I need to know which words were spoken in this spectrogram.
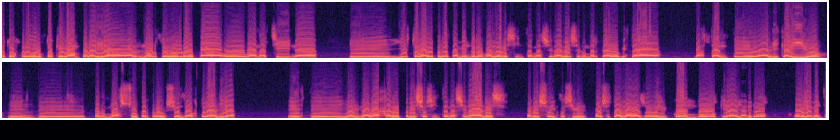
otros productos que van por ahí al norte de Europa o van a China. Eh, y esto va a depender también de los valores internacionales en un mercado que está bastante alicaído este, por una superproducción de Australia este, y hay una baja de precios internacionales, por eso imposible, por eso te hablaba yo del combo que hay, pero obviamente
